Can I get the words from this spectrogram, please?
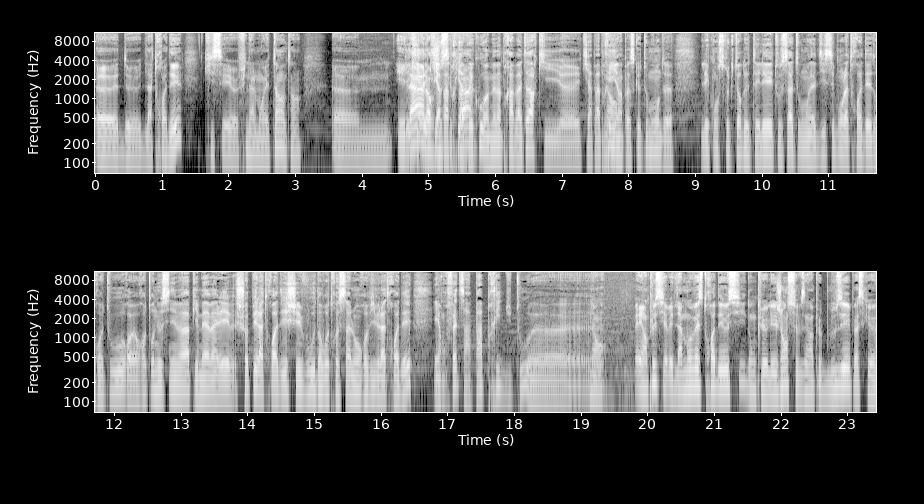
de, de la 3D, qui s'est finalement éteinte. hein. Euh, et, et là, qui, alors qui a je pas sais pris pas- après coup, hein, même après Avatar, qui, euh, qui a pas pris, hein, parce que tout le monde, euh, les constructeurs de télé, tout ça, tout le monde a dit c'est bon, la 3D est de retour, euh, retournez au cinéma, puis même allez choper la 3D chez vous, dans votre salon, revivez la 3D. Et en fait, ça a pas pris du tout. Non. Et en plus, il y avait de la mauvaise 3D aussi, donc les gens se faisaient un peu blouser parce que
